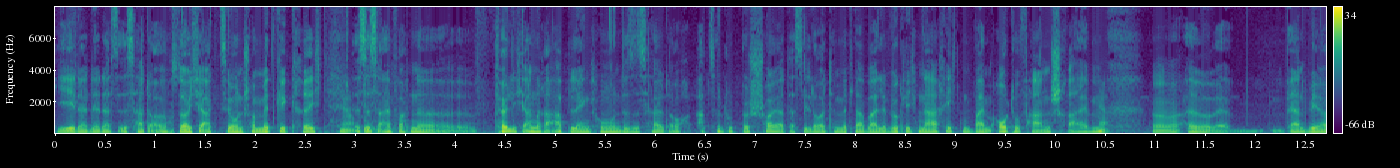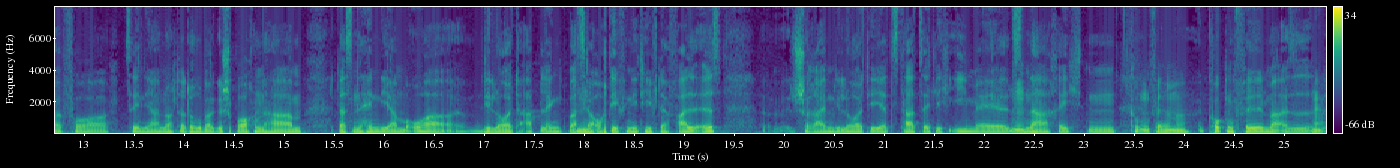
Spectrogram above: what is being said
jeder, der das ist, hat auch solche Aktionen schon mitgekriegt. Ja. Es ist einfach eine völlig andere Ablenkung und es ist halt auch absolut bescheuert, dass die Leute mittlerweile wirklich Nachrichten beim Autofahren schreiben. Ja. Äh, Also äh, während wir vor zehn Jahren noch darüber gesprochen haben, dass ein Handy am Ohr die Leute ablenkt, was Mhm. ja auch definitiv der Fall ist, äh, schreiben die Leute jetzt tatsächlich E-Mails, Mhm. Nachrichten, Gucken Filme. gucken Filme. Also Ja.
